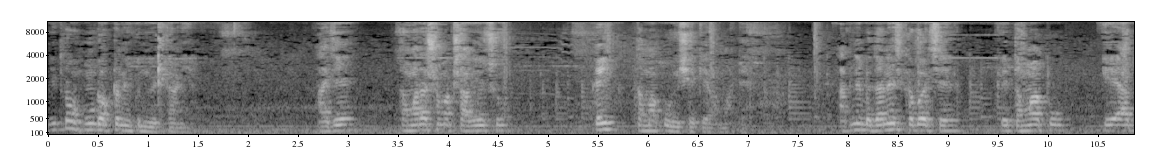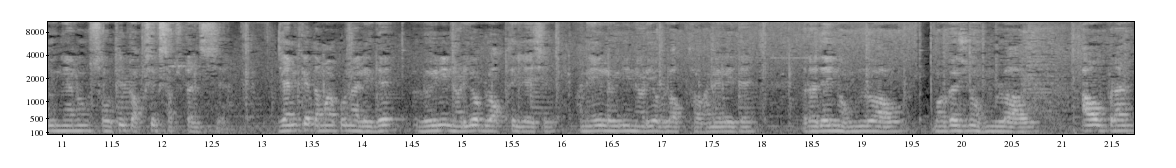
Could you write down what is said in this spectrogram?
મિત્રો, હું ડોક્ટર નિકુંજ વિઠલાણી આજે તમારા સમક્ષ આવ્યો છું કંઈક તમાકુ વિશે કહેવા માટે. આપને બધાને જ ખબર છે કે તમાકુ એ આ દુનિયાનું સૌથી ટોક્સિક સબસ્ટન્સ છે. જેમ કે તમાકુના લીધે લોહીની નળીઓ બ્લોક થઈ જાય છે અને એ લોહીની નળીઓ બ્લોક થવાને લીધે હૃદયનો હુમલો આવો, મગજનો હુમલો આવો, આ ઉપરાંત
